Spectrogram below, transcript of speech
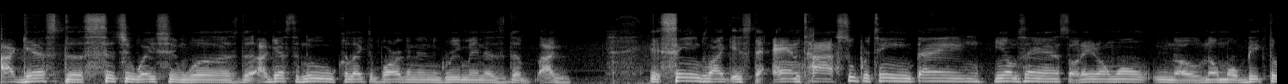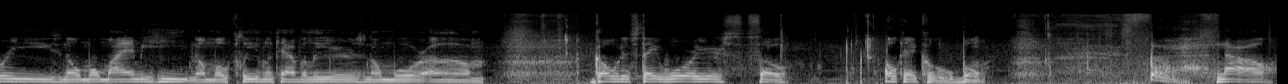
I guess the situation was the I guess the new collective bargaining agreement is the I it seems like it's the anti super team thing, you know what I'm saying? So they don't want, you know, no more big threes, no more Miami Heat, no more Cleveland Cavaliers, no more um, Golden State Warriors. So, okay, cool, boom. Now,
